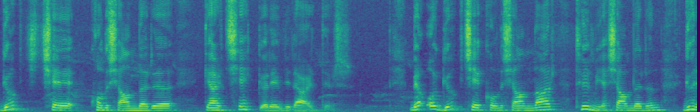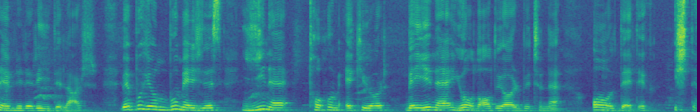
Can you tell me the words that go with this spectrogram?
Gökçe konuşanları gerçek görevlilerdir. Ve o Gökçe konuşanlar tüm yaşamların görevlileriydiler. Ve bugün bu meclis yine tohum ekiyor ve yine yol oluyor bütüne. Ol dedik. İşte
